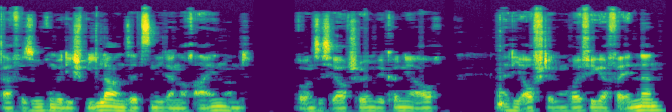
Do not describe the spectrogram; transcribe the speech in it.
dafür suchen wir die Spieler und setzen die dann noch ein. Und bei uns ist ja auch schön, wir können ja auch die Aufstellung häufiger verändern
